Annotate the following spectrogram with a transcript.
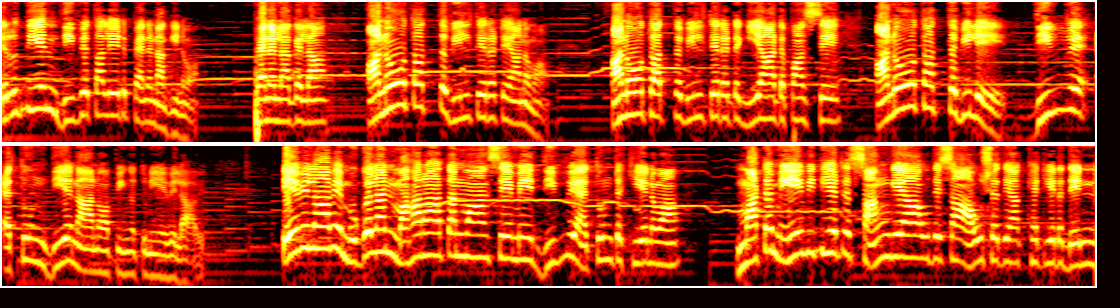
එර්දියෙන් දිව්‍ය තලයට පැන නගිනවා. පැනලගලා අනෝතත්ත විල්තෙරට යනවා. අනෝතත්ත විල්තෙරට ගියාට පස්සේ අනෝතත්ත විලේ දිව්‍ය ඇතුන් දියනානෝ පිංහතුනිය වෙලාවේ. ඒ වෙලාවේ මුගලන් මහරහතන් වහන්සේ මේ දිව්‍ය ඇතුන්ට කියනවා මට මේ විදිහට සංඝයා උදෙසා ඖෂධයක් හැටියට දෙන්න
